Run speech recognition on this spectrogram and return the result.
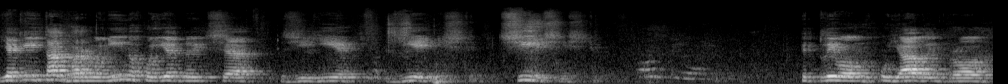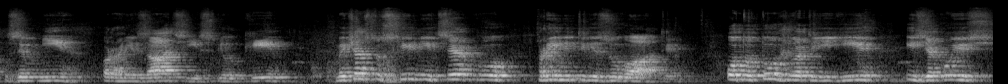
який так гармонійно поєднується з її єдністю, цілісністю. Під впливом уявлень про земні організації, спілки, ми часто схильні церкву примітивізувати, ототожнювати її із якоюсь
